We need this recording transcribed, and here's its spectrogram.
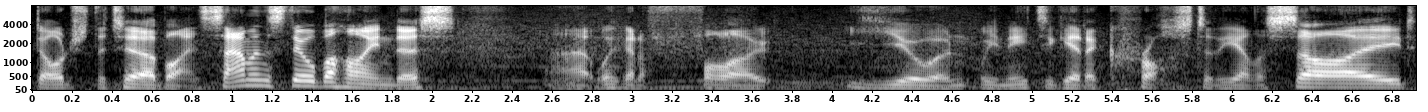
Dodge the turbine. Salmon's still behind us. Uh, we're going to follow Ewan. We need to get across to the other side.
